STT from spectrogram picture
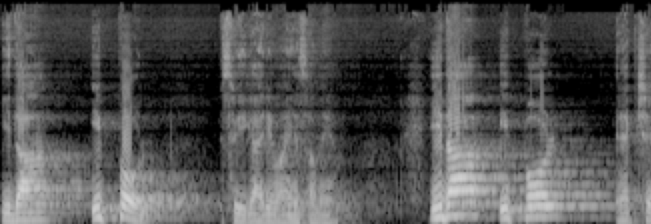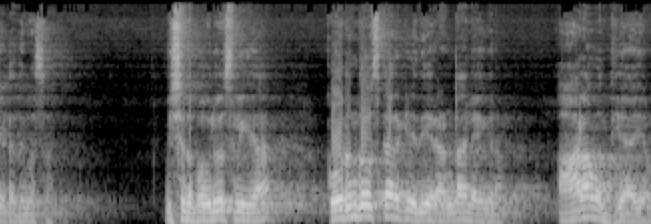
ഇതാ ഇപ്പോൾ സ്വീകാര്യമായ സമയം. ഇതാ ഇപ്പോൾ രക്ഷയുടെ ദിവസം. വിശുദ്ധ പൗലോസ്ലിയ കോറിന്തോസ്കാർക്ക് എഴുതിയ രണ്ടാം ലേഖനം ആറാം അധ്യായം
